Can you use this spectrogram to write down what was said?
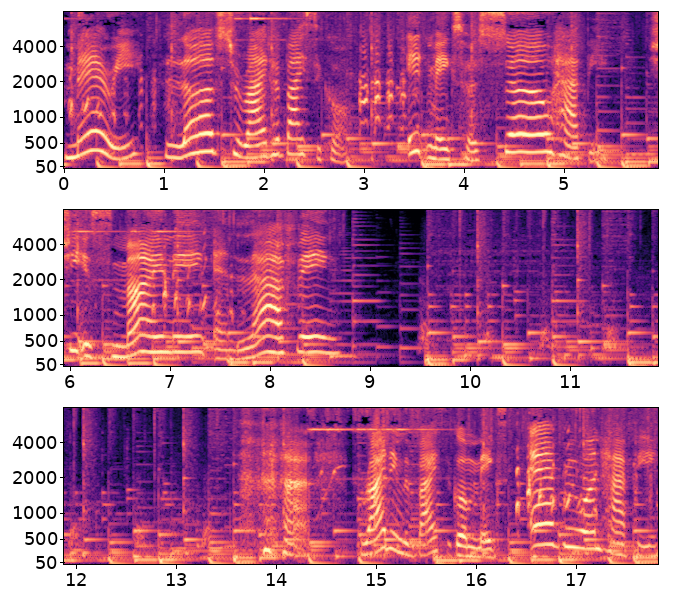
Mary loves to ride her bicycle. It makes her so happy. She is smiling and laughing. Riding the bicycle makes everyone happy.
